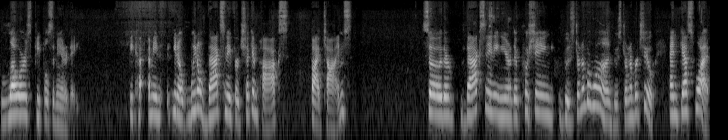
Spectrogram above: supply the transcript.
lowers people's immunity. Because, I mean, you know, we don't vaccinate for chicken pox five times. So they're vaccinating, you know, they're pushing booster number one, booster number two. And guess what?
